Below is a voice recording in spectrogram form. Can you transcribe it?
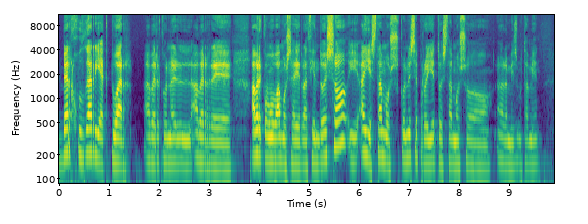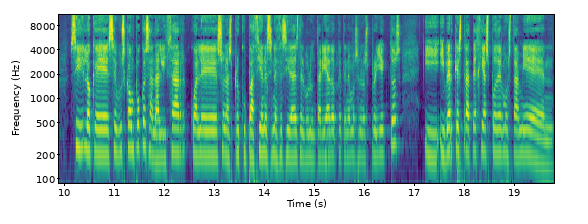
ver, juzgar y actuar. A ver con el, a ver, eh, a ver cómo vamos a ir haciendo eso y ahí estamos con ese proyecto estamos oh, ahora mismo también. Sí, lo que se busca un poco es analizar cuáles son las preocupaciones y necesidades del voluntariado que tenemos en los proyectos y, ver qué estrategias podemos también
